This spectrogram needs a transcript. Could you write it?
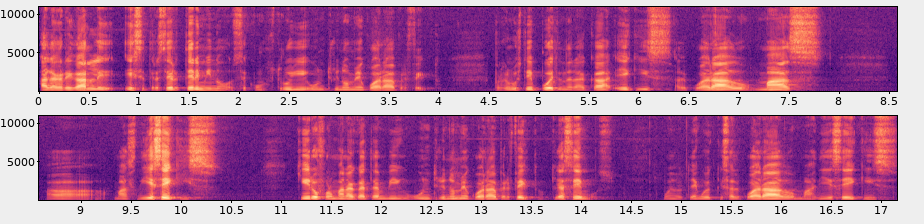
al agregarle ese tercer término, se construye un trinomio cuadrado perfecto. Por ejemplo, usted puede tener acá x al cuadrado más, uh, más 10x. Quiero formar acá también un trinomio cuadrado perfecto. ¿Qué hacemos? Bueno, tengo x al cuadrado más 10x.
